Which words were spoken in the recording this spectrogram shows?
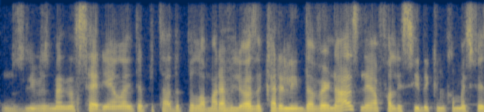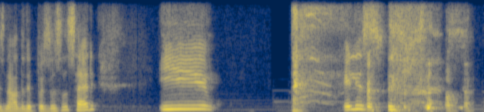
nos livros, mas na série ela é interpretada pela maravilhosa Caroline Davernaz, né, a falecida que nunca mais fez nada depois dessa série. E eles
